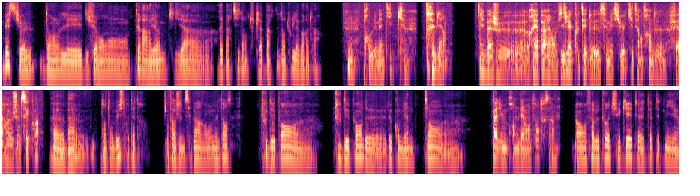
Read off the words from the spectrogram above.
bestiole dans les différents terrariums qu'il y a euh, répartis dans toute la partie, dans tout le laboratoire. Hmm, problématique. Très bien. Et ben, je réapparais en ville à côté de ces messieurs qui étaient en train de faire euh, je ne sais quoi. Euh, bah, dans ton bus peut-être. Enfin, je ne sais pas. En même temps, tout dépend. euh, tout dépend de, de combien de temps. euh, Pas dû me prendre bien longtemps tout ça. en faire le tour et de checker, t'as as, peut-être mis euh,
